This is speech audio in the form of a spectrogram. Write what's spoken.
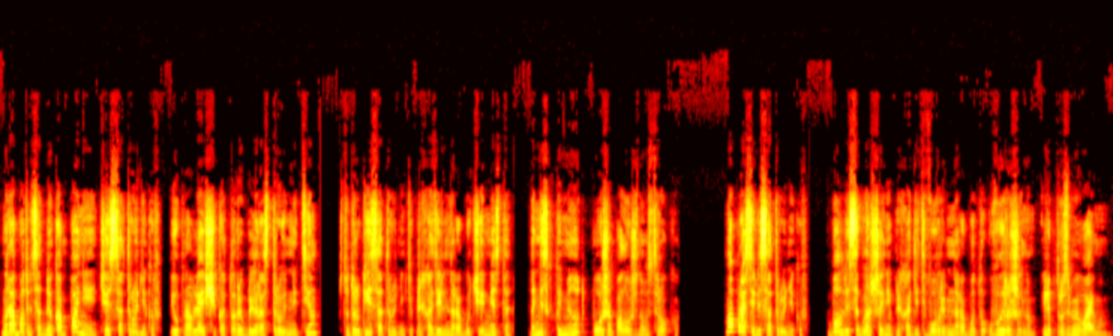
Мы работали с одной компанией, часть сотрудников и управляющие которой были расстроены тем, что другие сотрудники приходили на рабочее место на несколько минут позже положенного срока. Мы опросили сотрудников, было ли соглашение приходить вовремя на работу выраженным или подразумеваемым.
